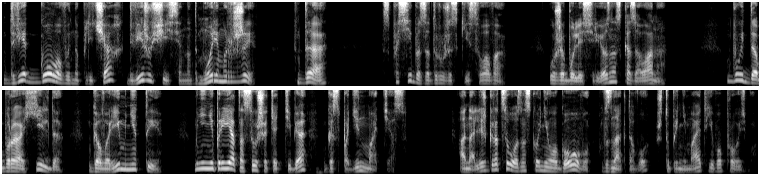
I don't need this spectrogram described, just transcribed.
«Две головы на плечах, движущиеся над морем ржи». «Да». «Спасибо за дружеские слова», — уже более серьезно сказала она. «Будь добра, Хильда, говори мне ты. Мне неприятно слышать от тебя, господин Маттиас». Она лишь грациозно склонила голову в знак того, что принимает его просьбу.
